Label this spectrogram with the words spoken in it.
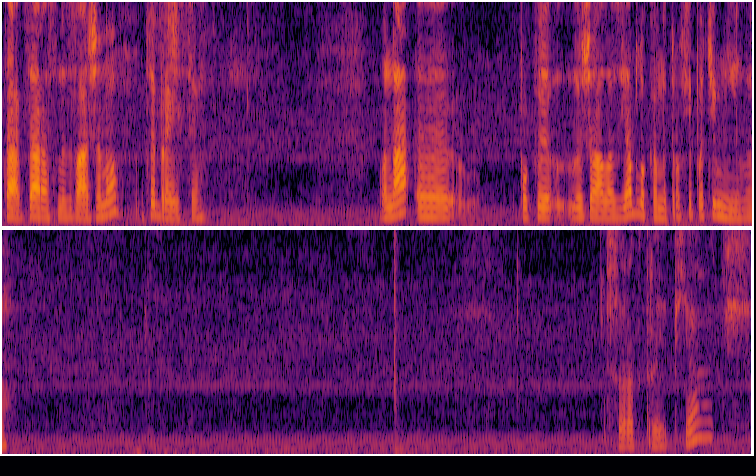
Так, зараз ми зважимо. Це брейси. Вона, е, поки лежала з яблуками, трохи потемніла. Сорок три п'ять.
